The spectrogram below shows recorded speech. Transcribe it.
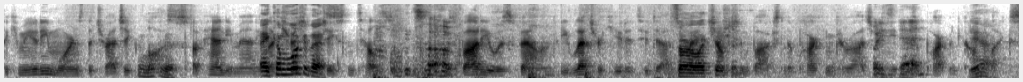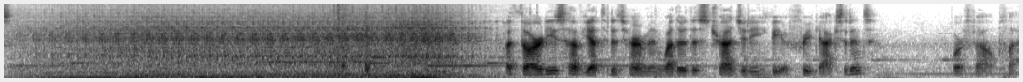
the community mourns the tragic Look loss this. of handyman Hey, come look at this. Jason Telson, What's up? whose body was found electrocuted to death It's our by a junction box in the parking garage But he's beneath his dead? apartment Yeah. Authorities have yet to determine whether this tragedy be a freak accident or foul play.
